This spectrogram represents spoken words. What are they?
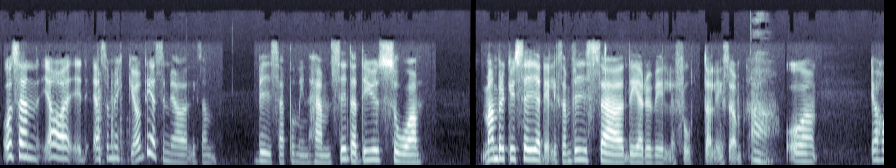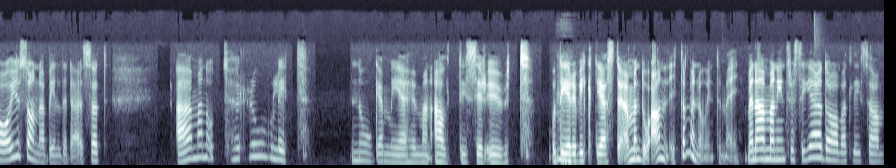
Och sen, ja, alltså mycket av det som jag liksom visar på min hemsida, det är ju så... Man brukar ju säga det, liksom, visa det du vill fota liksom. Ja. Och jag har ju sådana bilder där, så att är man otroligt noga med hur man alltid ser ut och det är Mm. det viktigaste, ja men då anlitar man nog inte mig. Men är man intresserad av att liksom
